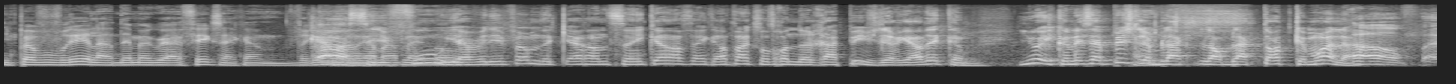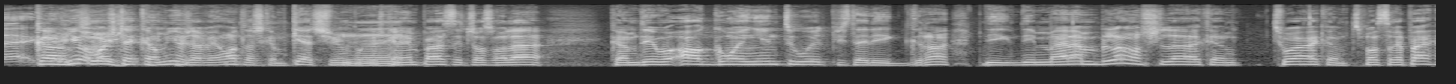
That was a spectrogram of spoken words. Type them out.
ils peuvent ouvrir leur démographique, c'est comme vraiment, Ah, c'est fou. Il y avait des femmes de 45 ans, 50 ans qui sont en train de rapper. Je les regardais comme. Yo, ils connaissaient plus le black, leur Black Thought que moi, là. Oh, fuck. Comme yo, moi j'étais comme yo, j'avais honte là, je suis comme catch, je je Ouais. connais même pas cette chanson là. Comme they were all going into it, puis c'était des grands, des, des madames blanches là, comme tu vois, comme tu penserais pas,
